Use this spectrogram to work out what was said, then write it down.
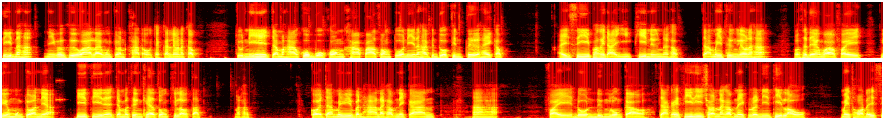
ตีดนะฮะนี่ก็คือว่าลายวงจรขาดออกจากกันแล้วนะครับ จุดนี้จะมาหาขั้วบวกของคาปาสองตัวนี้นะฮะเป็นตัวฟิลเตอร์ให้กับ IC ภาคขยายอีกทีหนึ่งนะครับ จะไม่ถึงแล้วนะฮะก็แสดงว่าไฟเลี้ยงวงจรเนี่ย DC เนี่ยจะมาถึงแค่ตรงที่เราตัดนะครับ ก็จะไม่มีปัญหานะครับในการอ่า ไฟโดนดึงลงกาวจาก IC ที่ช็อตนะครับ ในกรณีที่เราไม่ถอด IC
